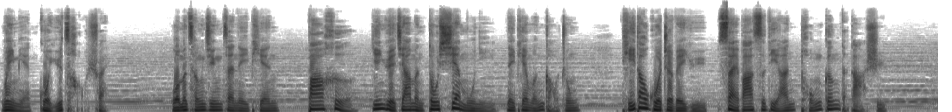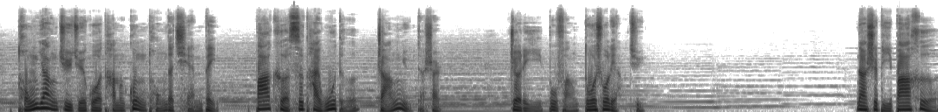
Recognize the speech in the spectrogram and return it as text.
未免过于草率。我们曾经在那篇巴赫音乐家们都羡慕你那篇文稿中，提到过这位与塞巴斯蒂安同庚的大师，同样拒绝过他们共同的前辈巴克斯泰乌德长女的事儿。这里不妨多说两句。那是比巴赫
